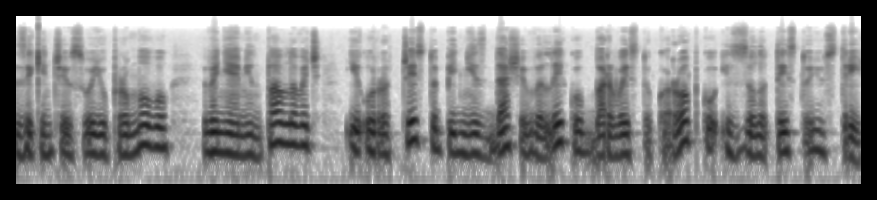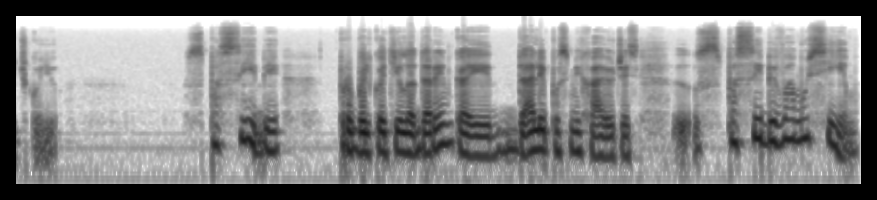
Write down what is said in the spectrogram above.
закінчив свою промову Веніамін Павлович і урочисто підніс Даші велику барвисту коробку із золотистою стрічкою. Спасибі, пробелькотіла Даринка і далі посміхаючись. Спасибі вам усім.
